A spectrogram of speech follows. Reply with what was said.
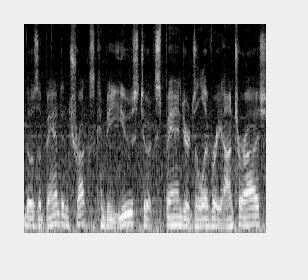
Those abandoned trucks can be used to expand your delivery entourage,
